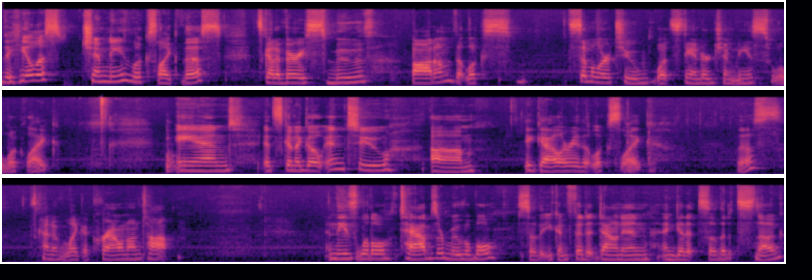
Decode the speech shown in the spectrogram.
The heelless chimney looks like this. It's got a very smooth bottom that looks similar to what standard chimneys will look like. And it's gonna go into um, a gallery that looks like this. It's kind of like a crown on top. And these little tabs are movable so that you can fit it down in and get it so that it's snug.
